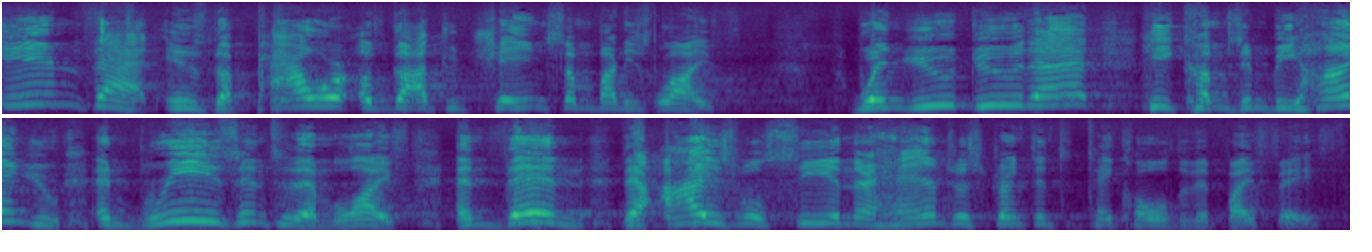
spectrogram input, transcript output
in that is the power of God to change somebody's life. When you do that, he comes in behind you and breathes into them life. And then their eyes will see and their hands are strengthened to take hold of it by faith.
